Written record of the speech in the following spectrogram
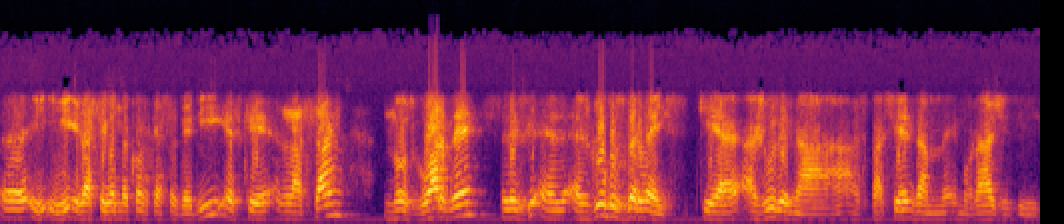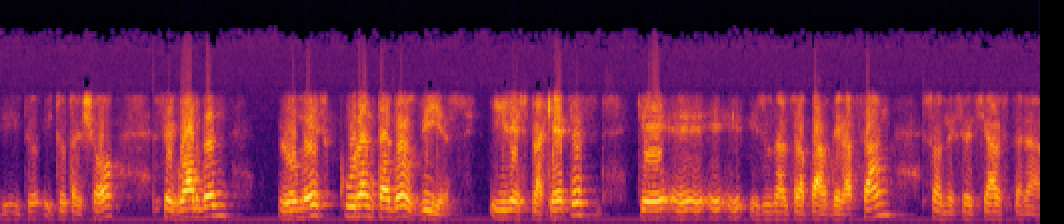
eh, i, i la segona cosa que s'ha de dir és que la sang no es guarda les, els, globus vermells que ajuden a, als pacients amb hemorràgies i, i, tot, i tot això, se guarden només 42 dies i les plaquetes, que eh, eh, és una altra part de la sang, són essencials per, a,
